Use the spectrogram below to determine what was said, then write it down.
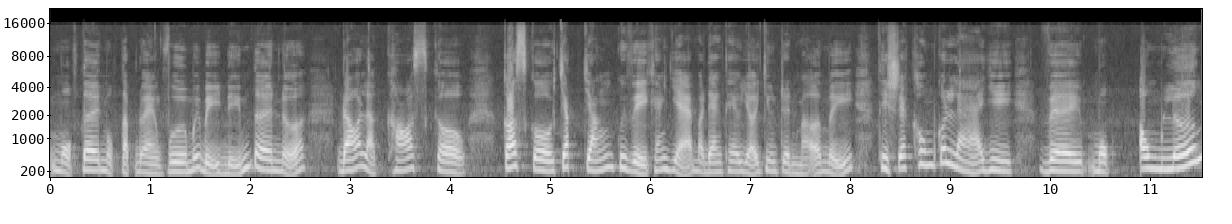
một tên một tập đoàn vừa mới bị điểm tên nữa đó là Costco. Costco chắc chắn quý vị khán giả mà đang theo dõi chương trình mà ở Mỹ thì sẽ không có lạ gì về một ông lớn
